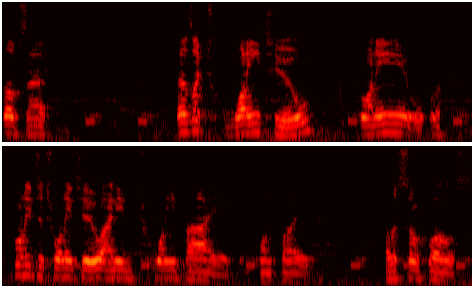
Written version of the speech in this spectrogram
So upset. That was like 22. 20, 20 to 22. I needed 25 in one fight. I was so close.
